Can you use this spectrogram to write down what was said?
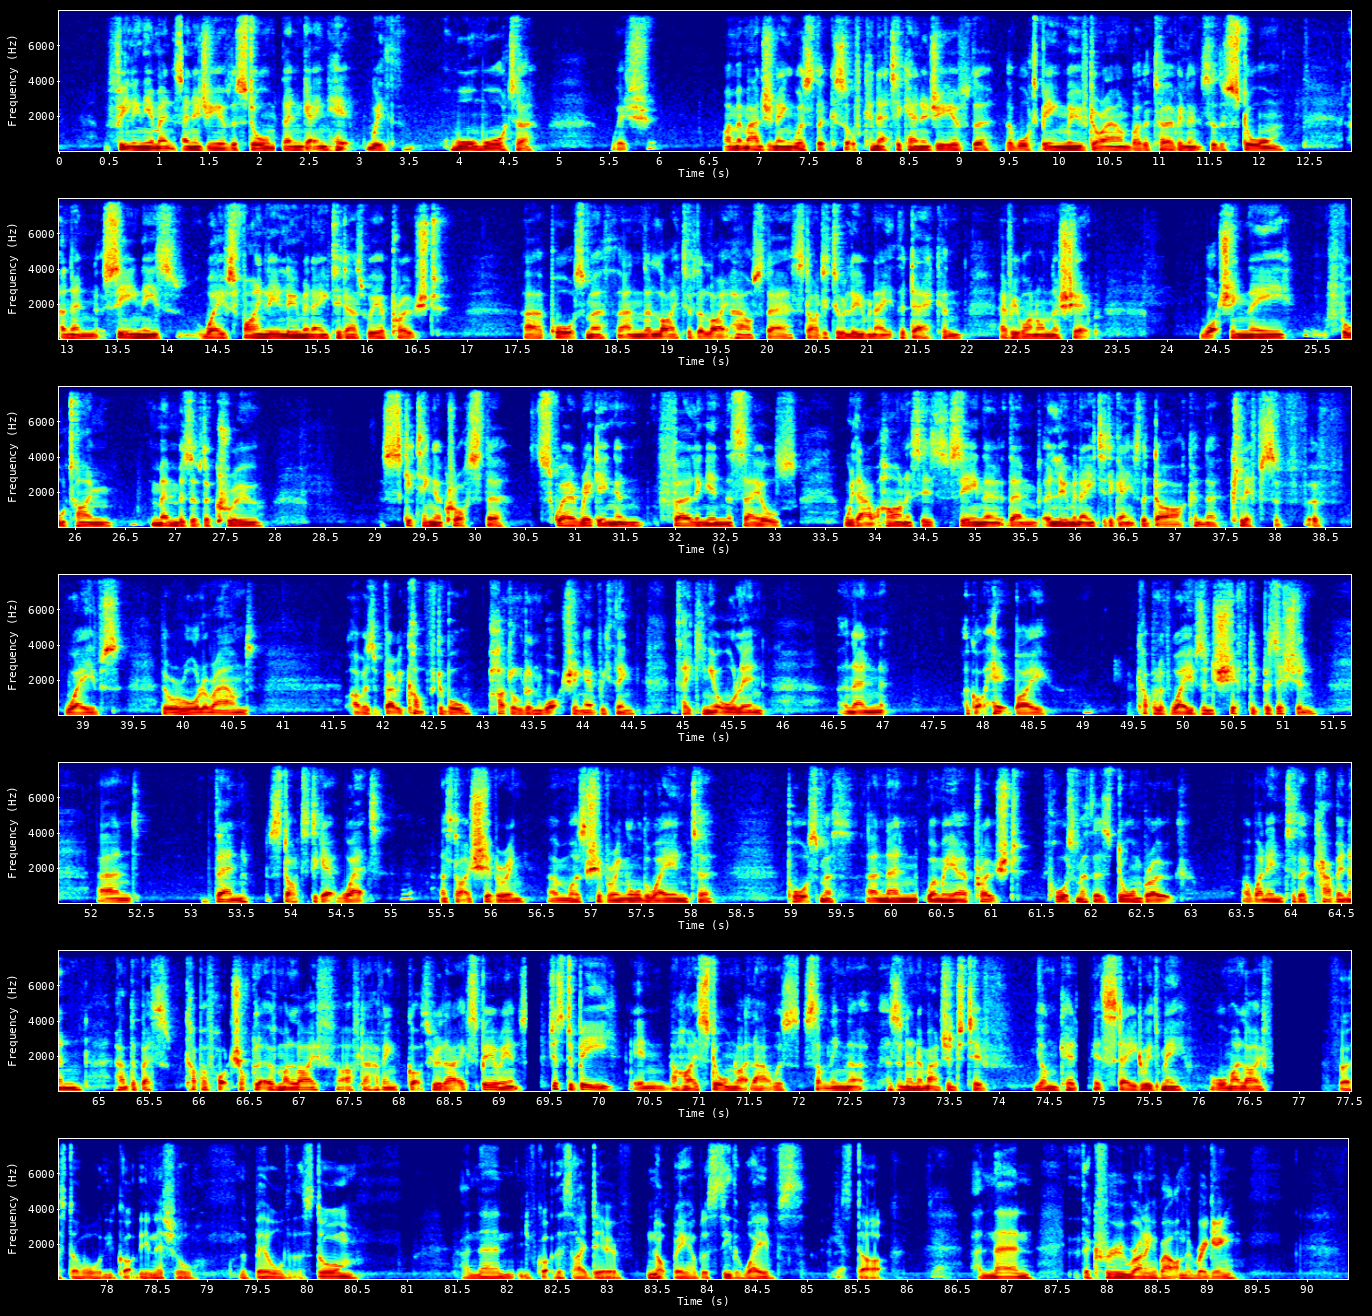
feeling the immense energy of the storm, then getting hit with warm water, which I'm imagining was the sort of kinetic energy of the, the water being moved around by the turbulence of the storm. And then seeing these waves finally illuminated as we approached uh, Portsmouth, and the light of the lighthouse there started to illuminate the deck and everyone on the ship. Watching the full time members of the crew skitting across the square rigging and furling in the sails without harnesses, seeing the, them illuminated against the dark and the cliffs of, of waves that were all around. I was very comfortable, huddled and watching everything, taking it all in. And then I got hit by a couple of waves and shifted position, and then started to get wet and started shivering and was shivering all the way into Portsmouth. And then when we approached Portsmouth as dawn broke, I went into the cabin and had the best cup of hot chocolate of my life after having got through that experience. Just to be in a high storm like that was something that, as an imaginative young kid, it stayed with me all my life. First of all, you've got the initial, the build of the storm, and then you've got this idea of not being able to see the waves. Yeah. It's dark. Yeah. And then the crew running about on the rigging,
